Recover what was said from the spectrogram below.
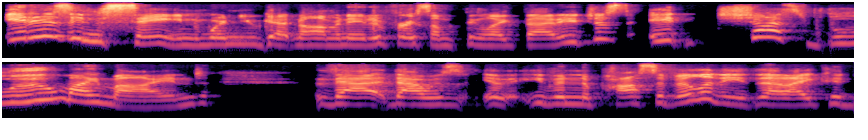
it is insane when you get nominated for something like that. It just it just blew my mind that that was even a possibility that I could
